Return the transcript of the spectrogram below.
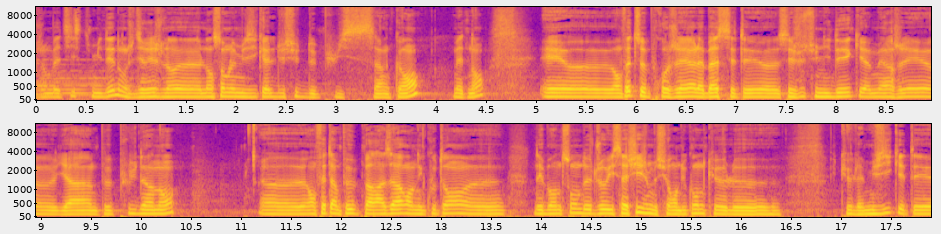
Jean-Baptiste Midet, donc je dirige l'ensemble musical du Sud depuis 5 ans maintenant. Et euh, en fait, ce projet, à la base, c'était, euh, c'est juste une idée qui a émergé euh, il y a un peu plus d'un an. en fait, un peu par hasard, en écoutant des bandes son de Joe Hisaishi, je me suis rendu compte que le que la musique était,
